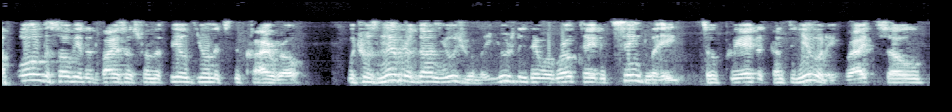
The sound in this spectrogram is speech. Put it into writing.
of all the Soviet advisors from the field units to Cairo, which was never done usually. Usually they were rotated singly to create a continuity, right? So,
